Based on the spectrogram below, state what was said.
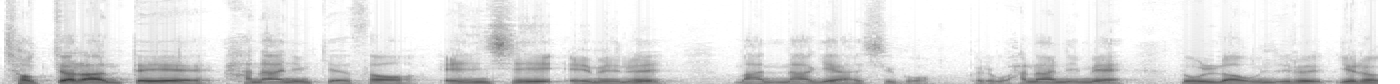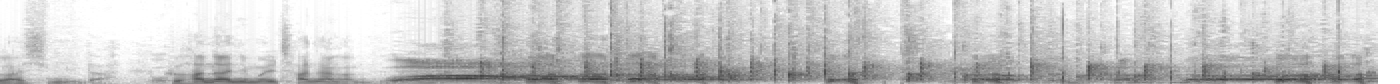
적절한 때에 하나님께서 NCMN을 만나게 하시고 그리고 하나님의 놀라운 일을 이뤄가십니다. 그 하나님을 찬양합니다. 와. 야, 잘하신다.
